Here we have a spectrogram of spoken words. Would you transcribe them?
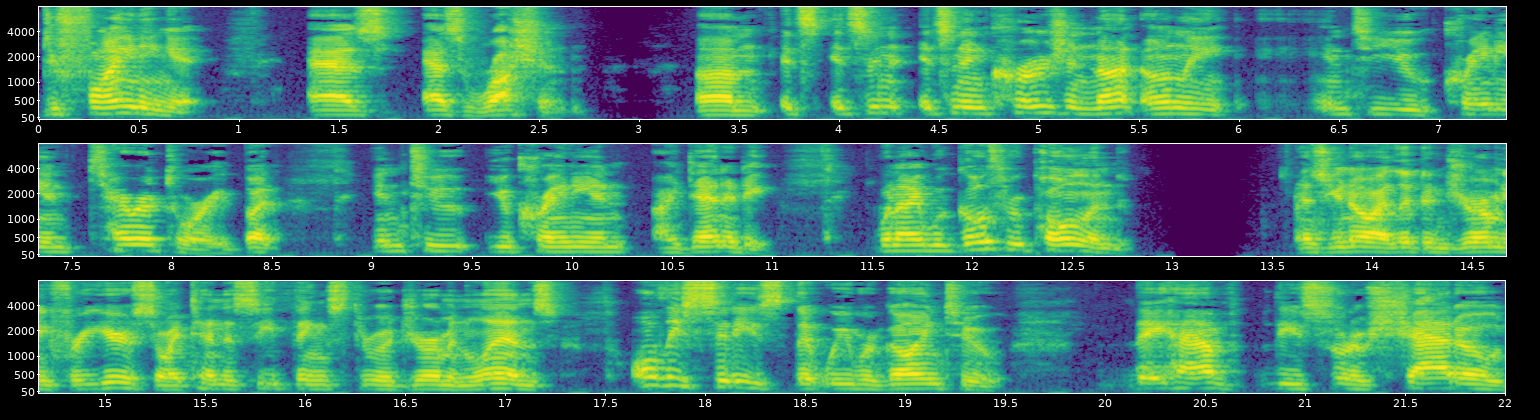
defining it as as Russian. Um, it's it's an it's an incursion not only into Ukrainian territory, but into Ukrainian identity. When I would go through Poland, as you know, I lived in Germany for years, so I tend to see things through a German lens. All these cities that we were going to, they have these sort of shadow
